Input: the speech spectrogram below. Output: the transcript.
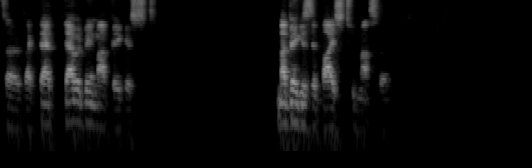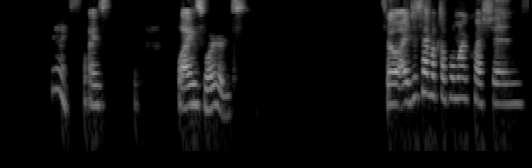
So like that that would be my biggest my biggest advice to myself. Nice. Wise wise words. So I just have a couple more questions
